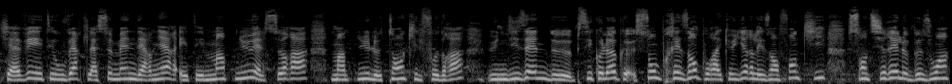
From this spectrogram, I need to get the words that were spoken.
qui avait été ouverte la semaine dernière était maintenue. Elle sera maintenue le temps qu'il faudra. Une dizaine de psychologues sont présents pour accueillir les enfants qui sentiraient le besoin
